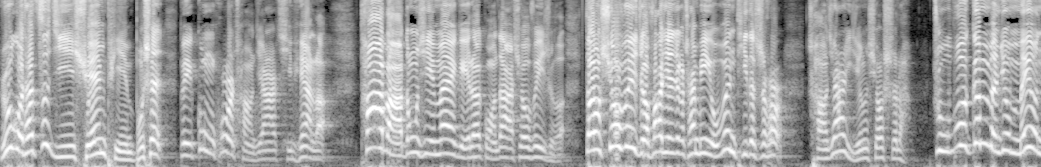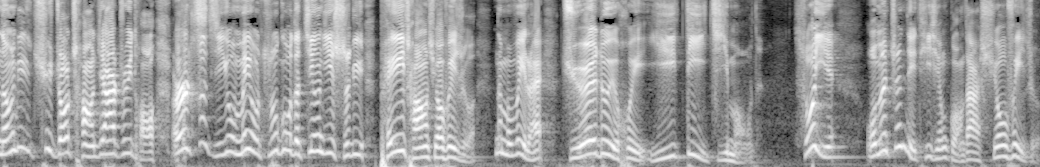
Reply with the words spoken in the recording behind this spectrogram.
如果他自己选品不慎，被供货厂家欺骗了，他把东西卖给了广大消费者，当消费者发现这个产品有问题的时候，厂家已经消失了。主播根本就没有能力去找厂家追讨，而自己又没有足够的经济实力赔偿消费者，那么未来绝对会一地鸡毛的。所以，我们真得提醒广大消费者：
